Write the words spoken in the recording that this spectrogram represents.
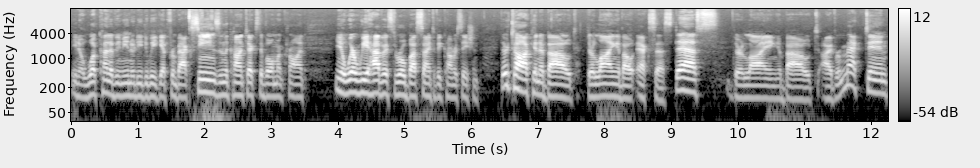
you know what kind of immunity do we get from vaccines in the context of Omicron, you know, where we have this robust scientific conversation. They're talking about they're lying about excess deaths, they're lying about ivermectin,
